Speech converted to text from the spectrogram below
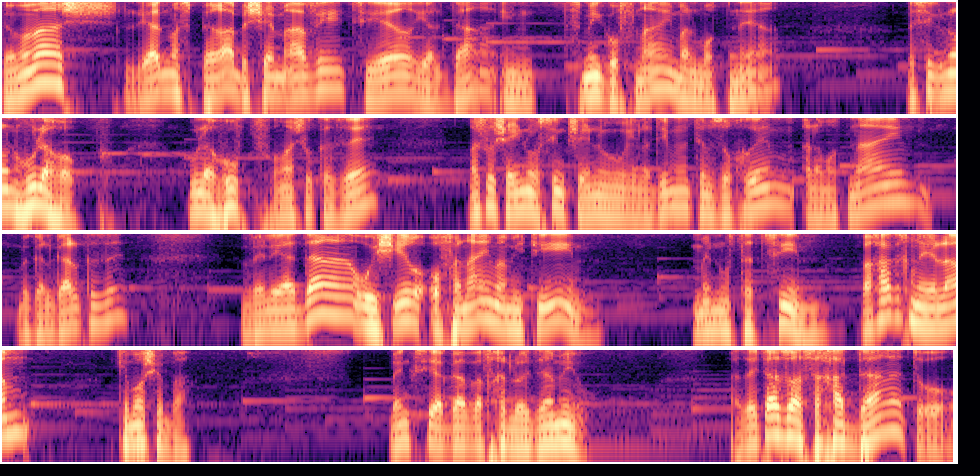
וממש ליד מספרה בשם אבי צייר ילדה עם צמיג אופניים על מותניה, בסגנון הולה הופ, הולה הופ או משהו כזה, משהו שהיינו עושים כשהיינו ילדים, אם אתם זוכרים, על המותניים, בגלגל כזה, ולידה הוא השאיר אופניים אמיתיים, מנותצים, ואחר כך נעלם כמו שבא. בנקסי, אגב, אף אחד לא יודע מי הוא. אז הייתה זו הסחת דעת או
